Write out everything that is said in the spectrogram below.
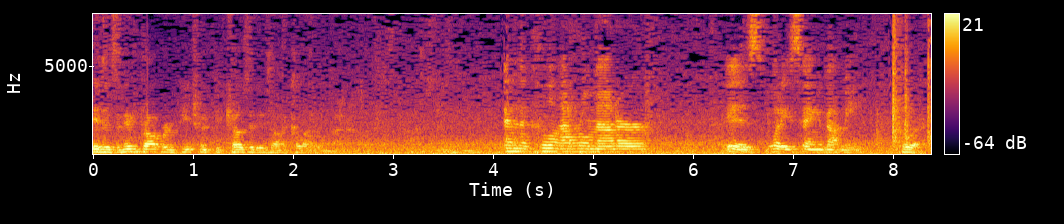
It is an improper impeachment because it is on a collateral matter. And the collateral matter is what he's saying about me. Correct.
